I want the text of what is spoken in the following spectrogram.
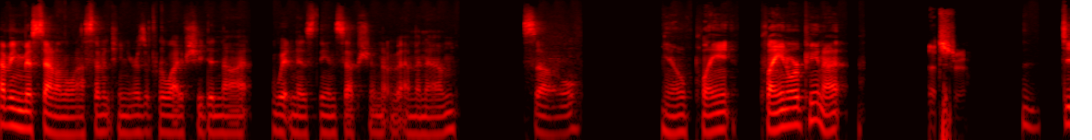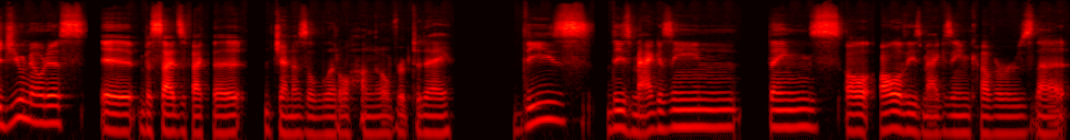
Having missed out on the last 17 years of her life, she did not witness the inception of Eminem. So, you know, plain, plain or peanut. That's true. Did you notice, it, besides the fact that Jenna's a little hungover today, these these magazine things, all all of these magazine covers that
